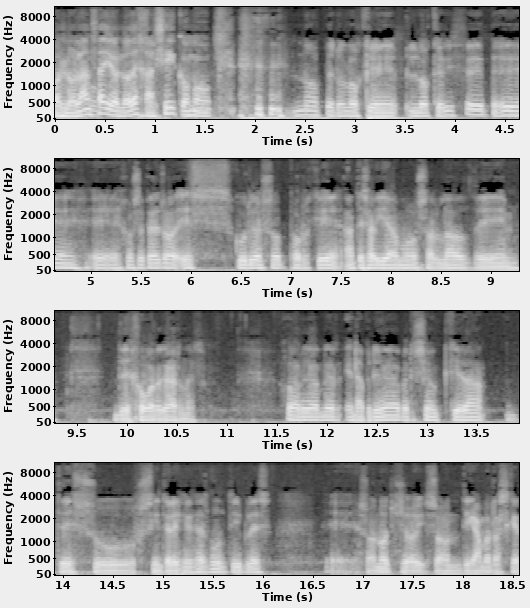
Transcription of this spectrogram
Os lo lanza y os lo deja así, como... No, pero lo que lo que dice eh, eh, José Pedro es curioso porque antes habíamos hablado de, de Howard Gardner. Howard Gardner, en la primera versión que da de sus inteligencias múltiples, eh, son ocho y son, digamos, las que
